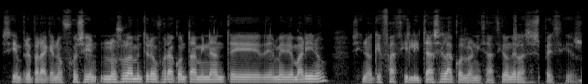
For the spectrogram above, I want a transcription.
siempre para que no fuese, no solamente no fuera contaminante del medio marino, sino que facilitase la colonización de las especies.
